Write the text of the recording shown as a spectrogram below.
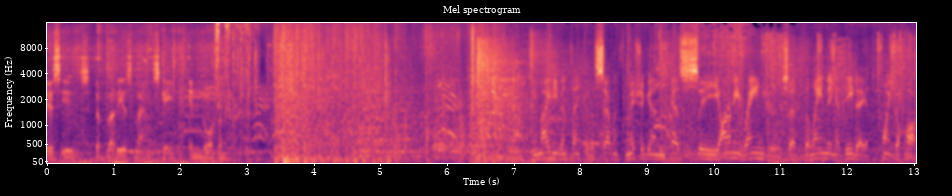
This is the bloodiest landscape in North America. You might even think of the 7th Michigan as the Army Rangers at the landing at D-Day at Pointe du Hoc.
